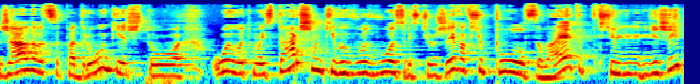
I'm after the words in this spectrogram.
жаловаться подруге, что ой, вот мой старшенький в его возрасте уже вовсю ползал, а этот все лежит,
